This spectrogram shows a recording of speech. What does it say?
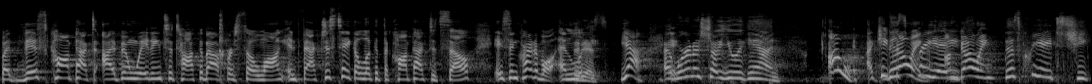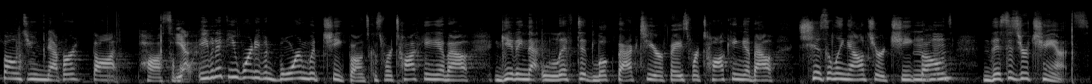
but this compact I've been waiting to talk about for so long. In fact, just take a look at the compact itself. It's incredible. And look, it is. yeah. And It- we're gonna show you again. Oh, I keep This going. I'm going. This creates cheekbones you never thought possible. Yep. Even if you weren't even born with cheekbones, because we're talking about giving that lifted look back to your face. We're talking about chiseling out your cheekbones. Mm-hmm. This is your chance.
